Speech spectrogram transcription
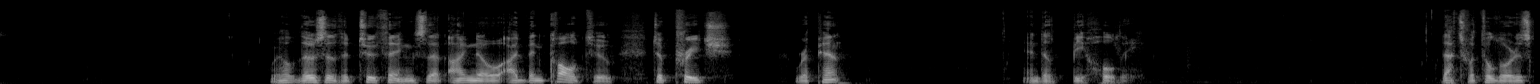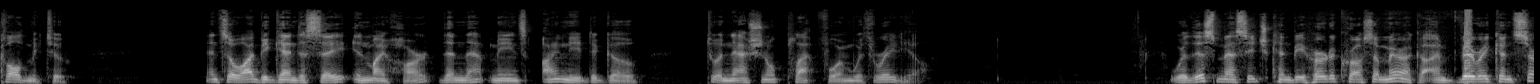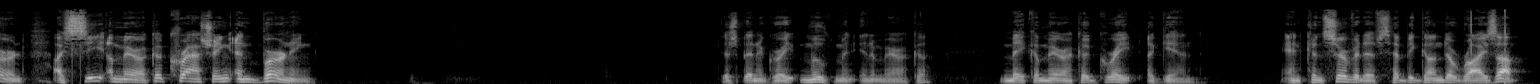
Well, those are the two things that I know I've been called to to preach, repent, and to be holy. That's what the Lord has called me to. And so I began to say in my heart, then that means I need to go to a national platform with radio where this message can be heard across America. I'm very concerned. I see America crashing and burning. There's been a great movement in America make America great again. And conservatives have begun to rise up.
